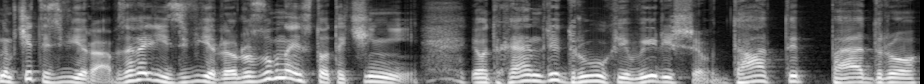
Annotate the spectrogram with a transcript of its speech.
навчити звіра, взагалі звір розумна істота чи ні? І от Генрі II вирішив дати Педро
